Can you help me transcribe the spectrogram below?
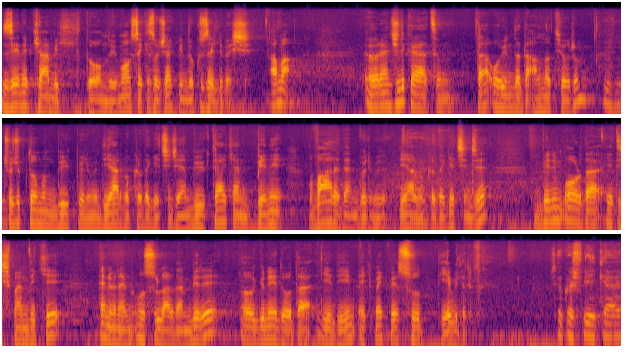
Zeynep Kamil doğumluyum. 18 Ocak 1955. Ama öğrencilik hayatımda, oyunda da anlatıyorum. Çocukluğumun büyük bölümü Diyarbakır'da geçince, yani büyük derken beni var eden bölümü Diyarbakır'da geçince, benim orada yetişmemdeki en önemli unsurlardan biri o Güneydoğu'da yediğim ekmek ve su diyebilirim. Çok hoş bir hikaye.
